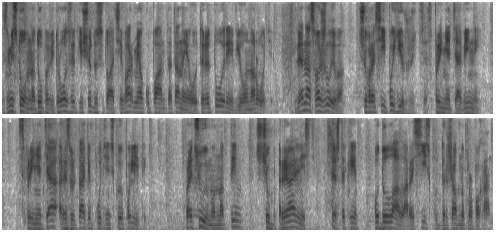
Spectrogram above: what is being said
змістовна доповідь розвідки щодо ситуації в армії окупанта та на його території, в його народі. Для нас важливо, що в Росії погіршується сприйняття війни, сприйняття результатів путінської політики. Працюємо над тим, щоб реальність все ж таки подолала російську державну пропаганду.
